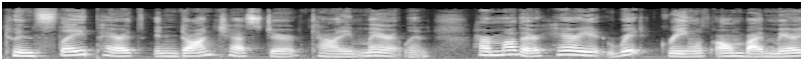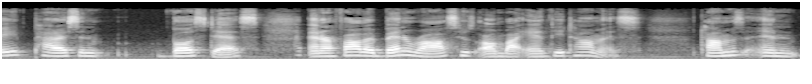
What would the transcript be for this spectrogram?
to enslaved parents in Dorchester County, Maryland. Her mother, Harriet Ritt Green, was owned by Mary Patterson Boyces, and her father, Ben Ross, was owned by Anthony Thomas. Thomas and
